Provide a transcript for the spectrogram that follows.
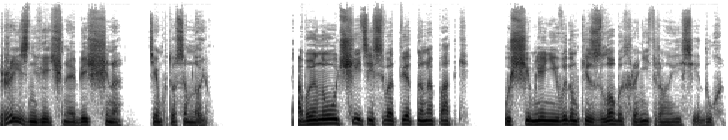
Жизнь вечная обещана тем, кто со мною. А вы научитесь в ответ на нападки, ущемления и выдумки злобы хранить равновесие духа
